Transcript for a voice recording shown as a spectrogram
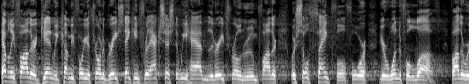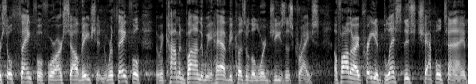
Heavenly Father, again, we come before your throne of grace, thanking for the access that we have in the very throne room. Father, we're so thankful for your wonderful love. Father, we're so thankful for our salvation. We're thankful for the common bond that we have because of the Lord Jesus Christ. Now, Father, I pray you'd bless this chapel time.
